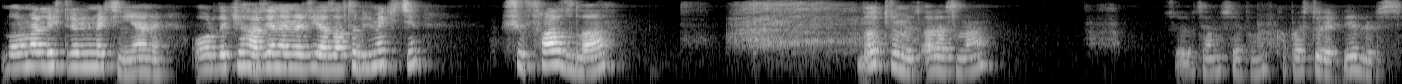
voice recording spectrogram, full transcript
normalleştirebilmek için yani oradaki harcayan enerjiyi azaltabilmek için şu fazla nötrümüz arasına şöyle bir tane şey yapalım. Kapasitör ekleyebiliriz.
